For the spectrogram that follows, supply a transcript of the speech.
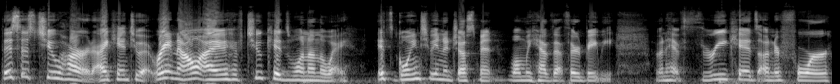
This is too hard. I can't do it. Right now, I have two kids, one on the way. It's going to be an adjustment when we have that third baby. I'm going to have three kids under four,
